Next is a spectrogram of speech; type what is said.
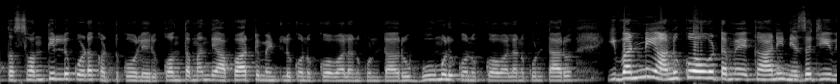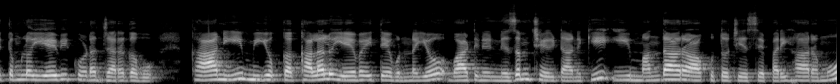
ఒక్క సొంతిల్లు కూడా కట్టుకోలేరు. కొంతమంది అపార్ట్మెంట్లు కొనుక్కోవాలనుకుంటారు భూములు కొనుక్కోవాలనుకుంటారు. ఇవన్నీ అనుకోవటమే కానీ నిజ జీవితంలో ఏవి కూడా జరగవు. కానీ మీ యొక్క కళలు ఏవైతే ఉన్నాయో వాటిని నిజం చేయటానికి ఈ మందార ఆకుతో చేసే పరిహారము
